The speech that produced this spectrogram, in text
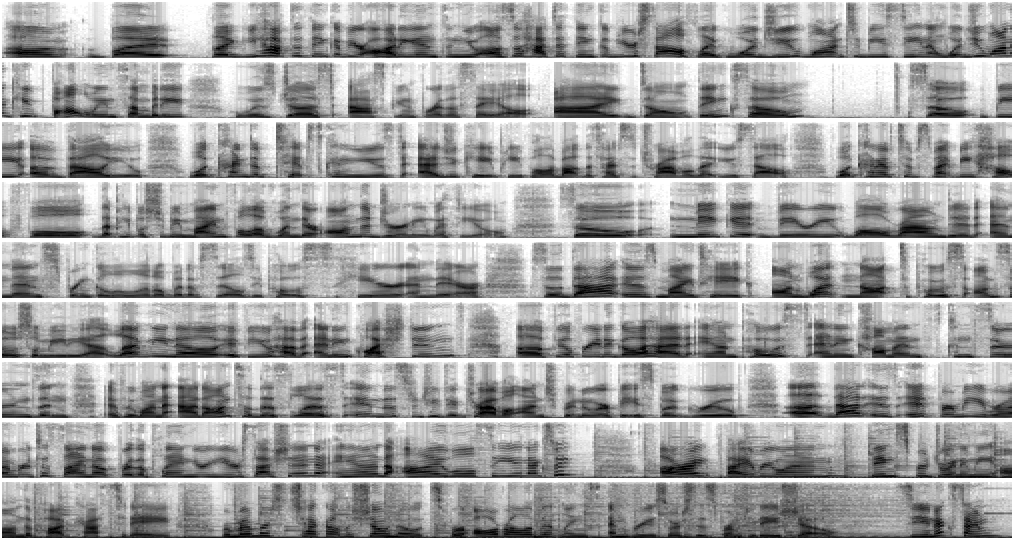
Um, but like you have to think of your audience and you also have to think of yourself like would you want to be seen and would you want to keep following somebody who is just asking for the sale i don't think so so, be of value. What kind of tips can you use to educate people about the types of travel that you sell? What kind of tips might be helpful that people should be mindful of when they're on the journey with you? So make it very well rounded and then sprinkle a little bit of salesy posts here and there. So that is my take on what not to post on social media. Let me know if you have any questions. Uh, feel free to go ahead and post any comments, concerns, and if we want to add on to this list in the Strategic Travel Entrepreneur Facebook group. Uh, that is it for me. Remember to sign up for the Plan Your Year session, and I will see you you next week. All right, bye everyone. Thanks for joining me on the podcast today. Remember to check out the show notes for all relevant links and resources from today's show. See you next time.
